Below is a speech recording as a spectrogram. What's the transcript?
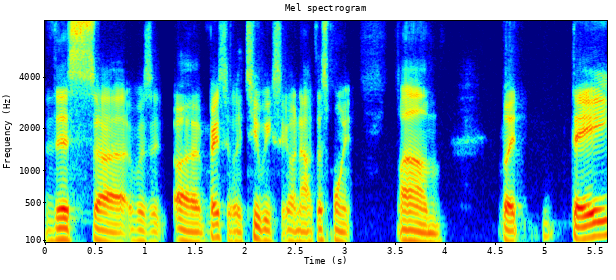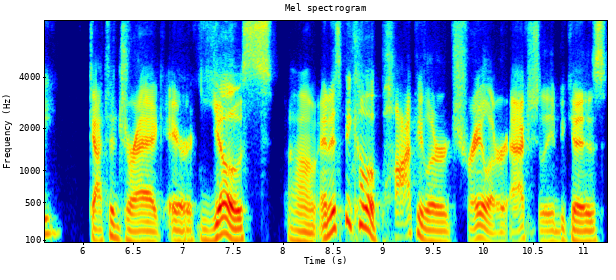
This uh, was it uh, basically two weeks ago now at this point. Um, but they got to drag Eric Yost, um, and it's become a popular trailer actually because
